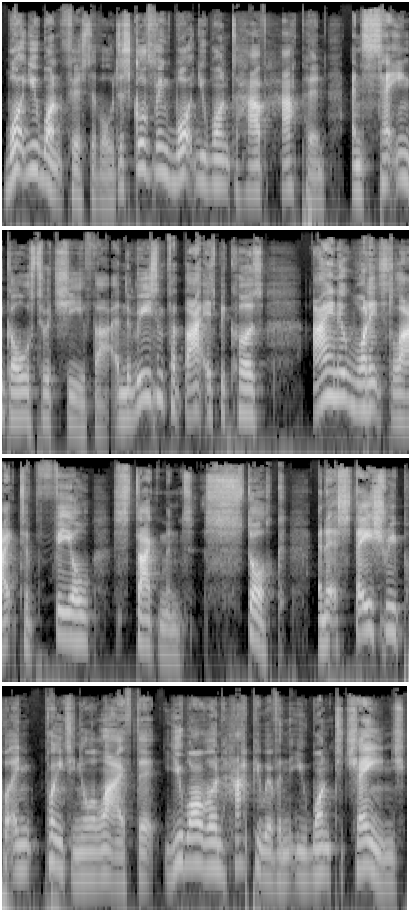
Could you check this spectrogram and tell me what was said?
what you want, first of all, discovering what you want to have happen and setting goals to achieve that. And the reason for that is because I know what it's like to feel stagnant, stuck, and at a stationary point in your life that you are unhappy with and that you want to change.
